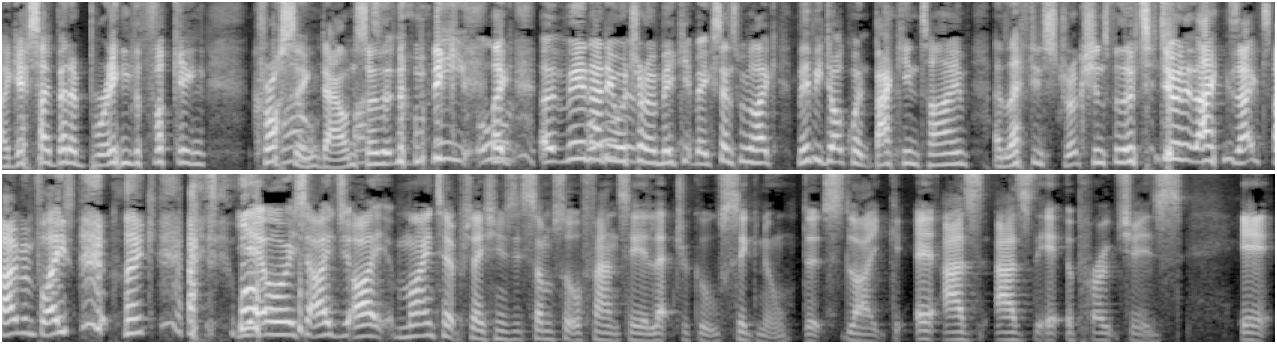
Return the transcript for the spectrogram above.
I guess I better bring the fucking crossing Well, down so that nobody all- like." Uh, me and all were trying to make it make sense. We were like, maybe Doc went back in time and left instructions for them to do it at that exact time and place. Like, Yeah, or it's I, I my interpretation is it's some sort of fancy electrical signal that's like as as it approaches, it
